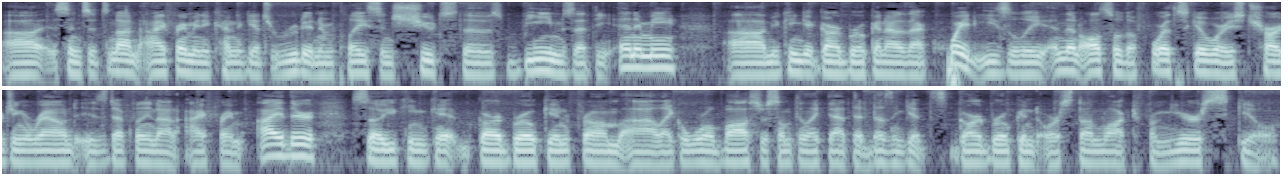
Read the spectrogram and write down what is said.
uh, since it's not an iframe and he kind of gets rooted in place and shoots those beams at the enemy, um, you can get guard broken out of that quite easily. And then also the fourth skill where he's charging around is definitely not iframe either. So you can get guard broken from uh, like a world boss or something like that that doesn't get guard broken or stun locked from your skill.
